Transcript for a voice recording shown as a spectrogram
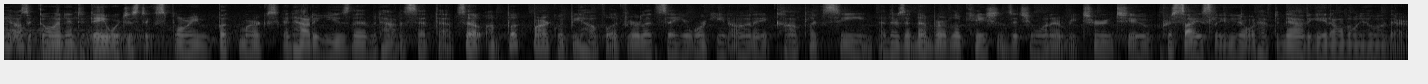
how's it going? And today we're just exploring bookmarks and how to use them and how to set them. So a bookmark would be helpful if you're, let's say you're working on a complex scene and there's a number of locations that you want to return to precisely and you don't want to have to navigate all the way over there.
